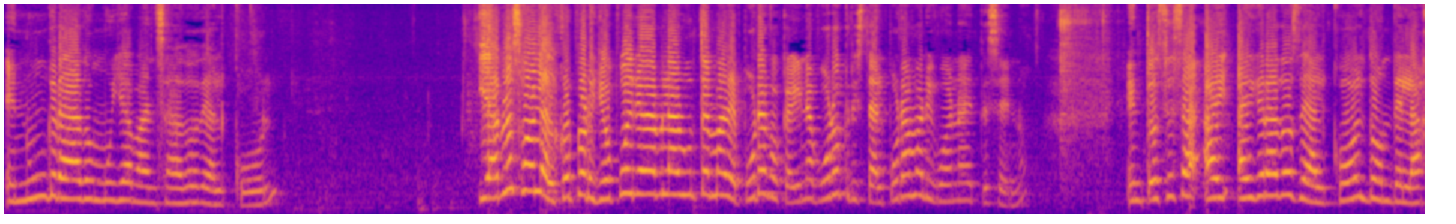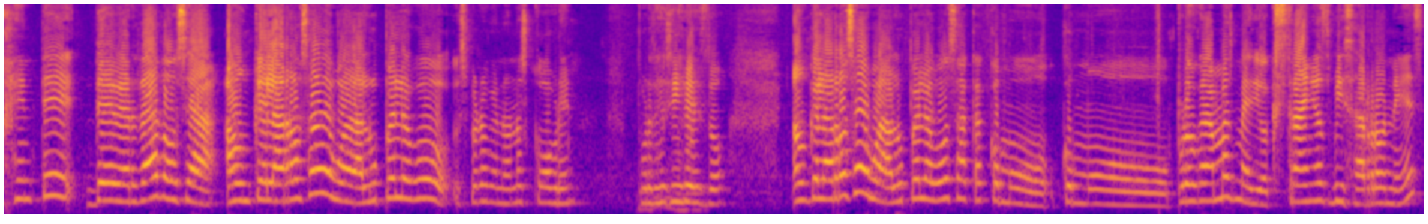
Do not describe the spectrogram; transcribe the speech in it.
en un grado muy avanzado de alcohol, y hablo solo del alcohol, pero yo podría hablar un tema de pura cocaína, puro cristal, pura marihuana, etc., ¿no? Entonces hay, hay grados de alcohol donde la gente de verdad, o sea, aunque la Rosa de Guadalupe luego, espero que no nos cobren por decir esto, aunque la Rosa de Guadalupe luego saca como, como programas medio extraños, bizarrones,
